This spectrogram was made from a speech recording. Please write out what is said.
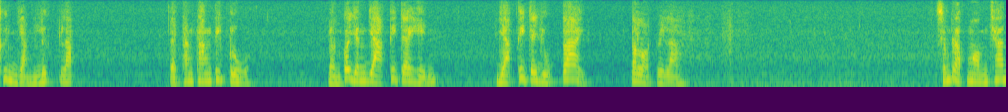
ขึ้นอย่างลึกลับ แต่ทั้งๆทที่กลัว หล่อนก็ยังอยากที่จะเห็น อยากที่จะอยู่ใกล้ ตลอดเวลาสำหรับหม่อมฉัน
